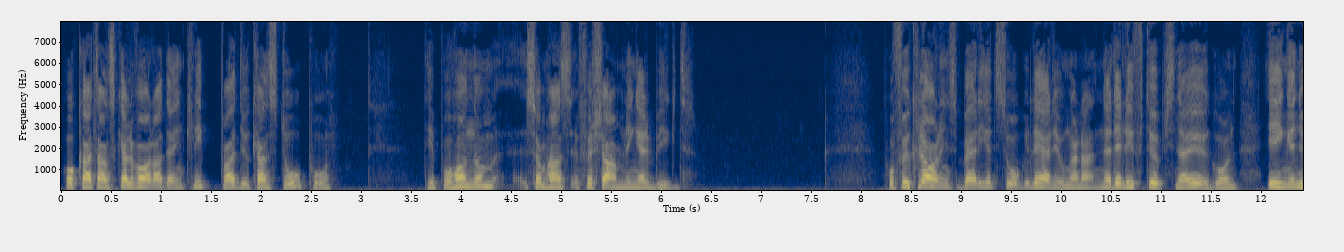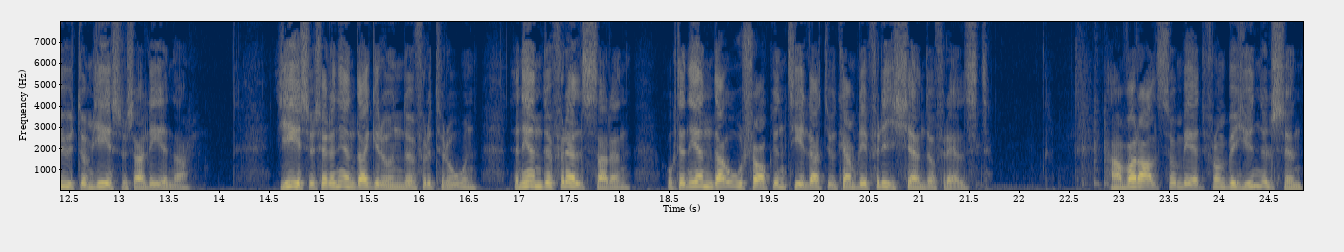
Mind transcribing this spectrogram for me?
och att han ska vara den klippa du kan stå på. Det är på honom som hans församling är byggd. På förklaringsberget såg lärjungarna när de lyfte upp sina ögon ingen utom Jesus alena. Jesus är den enda grunden för tron, den enda frälsaren och den enda orsaken till att du kan bli frikänd och frälst. Han var alltså med från begynnelsen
